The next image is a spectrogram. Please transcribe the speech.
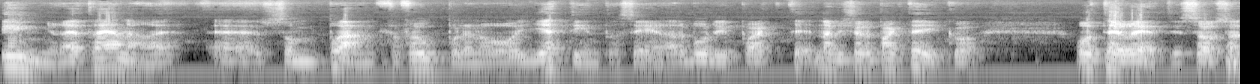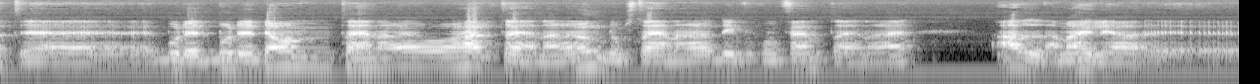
yngre tränare eh, som brann för fotbollen och var jätteintresserade både i när vi körde praktik och, och teoretiskt. Så, så att eh, både, både damtränare och herrtränare, ungdomstränare, division 5-tränare alla möjliga... Eh,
